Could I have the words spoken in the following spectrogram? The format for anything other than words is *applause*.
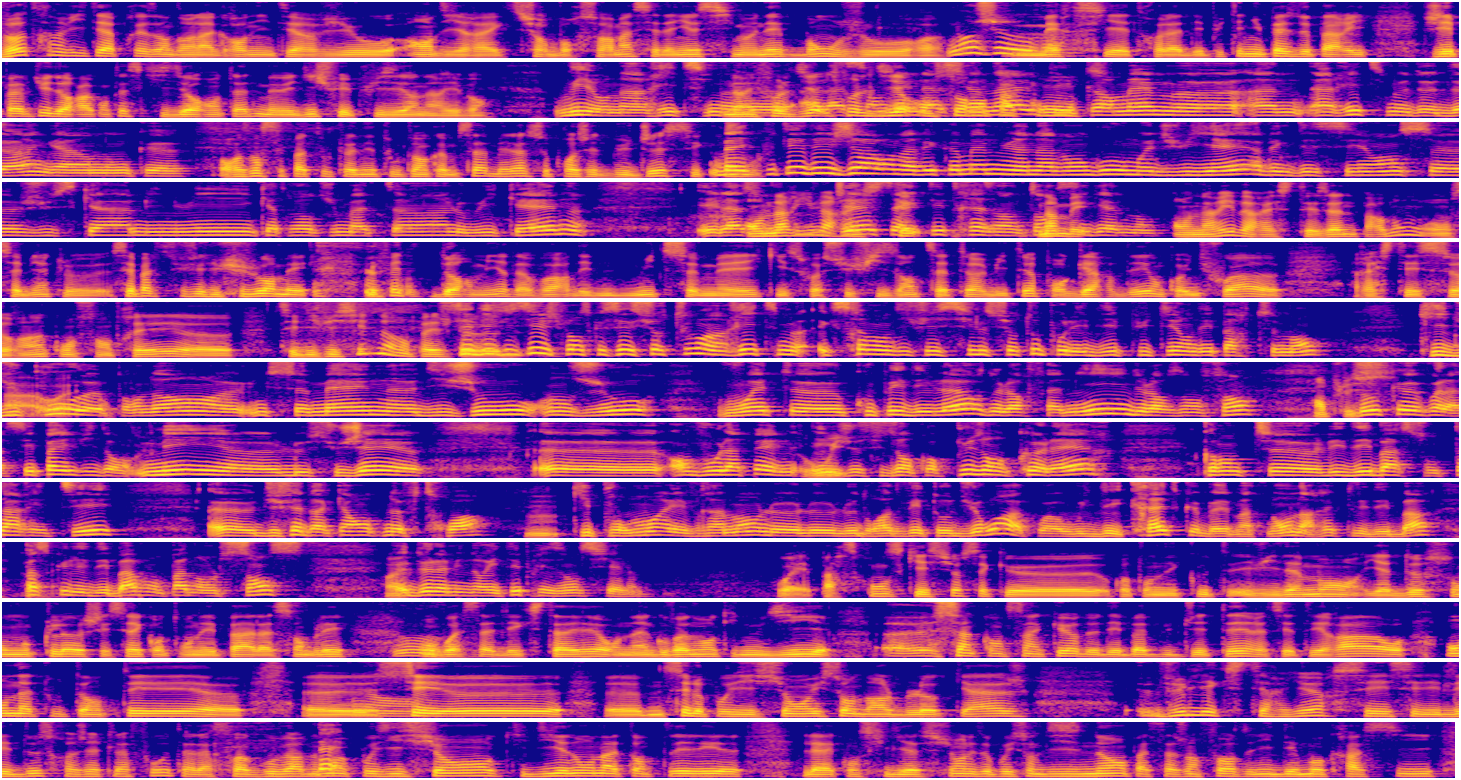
Votre invité à présent dans la grande interview en direct sur Boursorama, c'est Daniel Simonet. Bonjour. Bonjour. Merci d'être là, député NUPES de Paris. J'ai pas l'habitude de raconter ce qu'il dit hors antenne, mais m'a dit je suis épuisé en arrivant. Oui, on a un rythme. Non, il faut le dire, il faut le dire, on s'en rend pas compte. Qui quand même euh, un, un rythme de dingue. hein, donc, euh, Heureusement, c'est pas toute l'année, tout le temps comme ça, mais là, ce projet de budget, c'est bah, écoutez, déjà, on avait quand même eu un avant-goût au mois de juillet avec des séances euh, jusqu'à minuit, 4 heures du matin, le week-end. Et là, On le arrive à budget, ça rester- a été très intense Non, mais également. On arrive à rester zen, pardon. On sait bien que le... c'est pas le sujet du jour, mais *laughs* le fait de dormir, d'avoir des nuits de sommeil qui soient suffisantes, 7 heures, 8 heures, pour garder, encore une fois, euh, rester serein, concentré, euh, c'est difficile, non C'est de- difficile, je pense que c'est surtout un rythme extrêmement difficile, surtout pour les députés en département, qui du Ah coup, ouais. euh, pendant euh, une semaine, euh, 10 jours, 11 jours, vont être euh, coupés des leurs, de leur famille, de leurs enfants. En plus. Donc euh, voilà, c'est pas évident. Mais euh, le sujet euh, en vaut la peine. Oui. Et je suis encore plus en colère quand euh, les débats sont arrêtés euh, du fait d'un 49-3, Hmm. qui pour moi est vraiment le, le- le droit de veto du roi, quoi, où il décrète que ben, maintenant on arrête les débats parce que les débats vont pas dans le sens euh, Ouais. de la minorité présidentielle. Ouais, parce que ce qui est sûr, c'est que quand on écoute, évidemment, il y a deux sons de cloche, et c'est vrai, quand on n'est pas à l'Assemblée, on voit ça de l'extérieur, on a un gouvernement qui nous dit euh, 55 heures de débat budgétaire, etc., on a tout tenté, euh, euh, c'est eux, euh, c'est l'opposition, ils sont dans le blocage. Vu de l'extérieur, c'est, c'est- les deux se rejettent la faute, à la fois gouvernement Ben- opposition qui dit non, on a tenté la conciliation, les oppositions disent non, passage en force, déni de démocratie.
